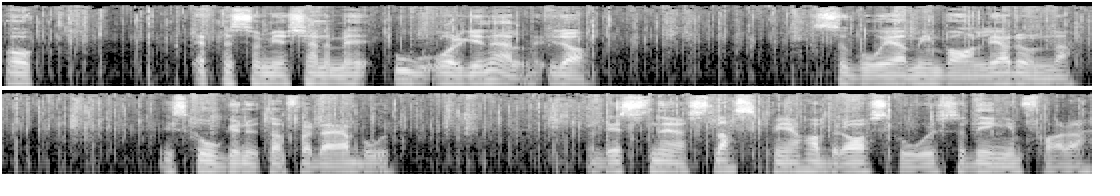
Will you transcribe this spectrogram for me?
Och eftersom jag känner mig ooriginell idag så går jag min vanliga runda i skogen utanför där jag bor. Och det är snöslask men jag har bra skor så det är ingen fara.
